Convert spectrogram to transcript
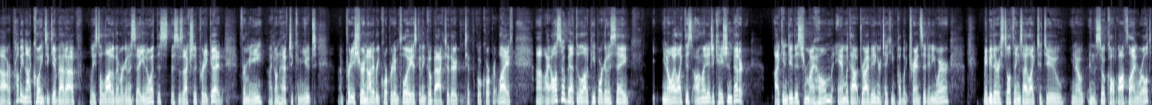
uh, are probably not going to give that up. At least a lot of them are going to say, you know what, this this is actually pretty good for me. I don't have to commute. I'm pretty sure not every corporate employee is going to go back to their typical corporate life. Um, I also bet that a lot of people are going to say, you know, I like this online education better. I can do this from my home and without driving or taking public transit anywhere. Maybe there are still things I like to do, you know, in the so-called offline world,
